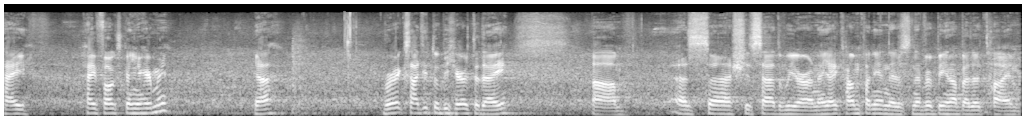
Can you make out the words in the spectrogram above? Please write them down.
Hey, hey folks, can you hear me? Yeah? Very excited to be here today. Um, as uh, she said, we are an AI company, and there's never been a better time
